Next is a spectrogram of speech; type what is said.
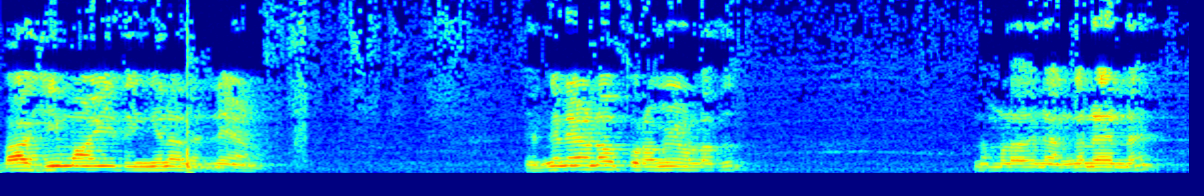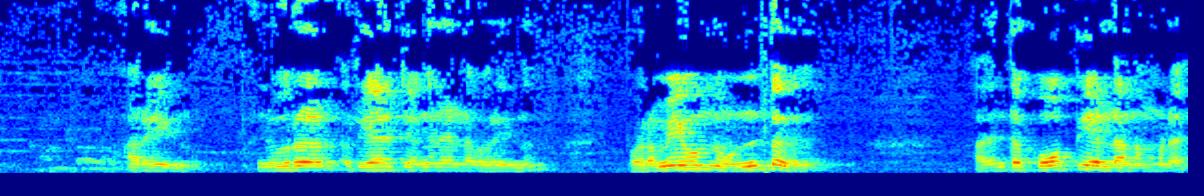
ബാഹ്യമായി ഇതിങ്ങനെ തന്നെയാണ്. എങ്ങനെയാണോ പുറമേ ഉള്ളത് നമ്മൾ അതിനെ അങ്ങനെ തന്നെ അറിയുന്നു. ന്യൂറൽ റിയാലിറ്റി അങ്ങനെയല്ല പറയുന്നു പുറമേ ഒന്നുണ്ട് അതിന്റെ കോപ്പിയല്ല നമ്മുടെ.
